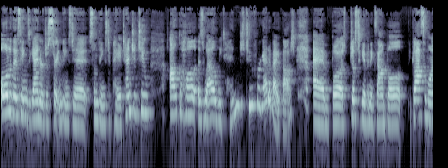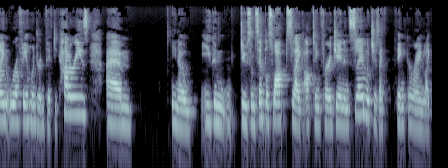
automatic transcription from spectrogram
All of those things, again, are just certain things to, some things to pay attention to. Alcohol as well, we tend to forget about that. Um, but just to give an example, glass of wine, roughly 150 calories. Um, you know, you can do some simple swaps like opting for a gin and slim, which is like think around like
